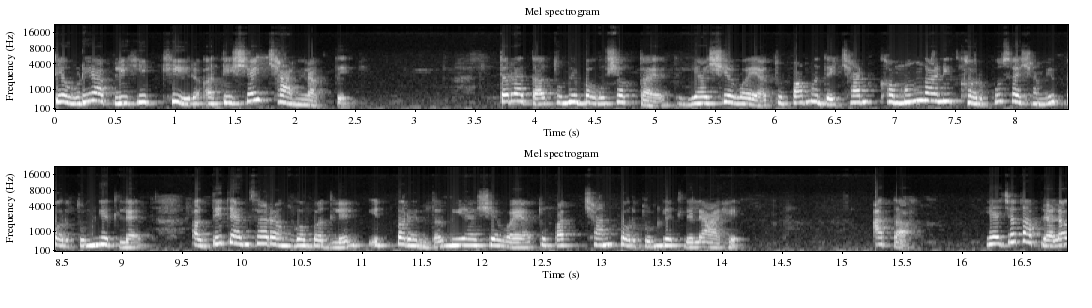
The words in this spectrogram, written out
तेवढी आपली ही खीर अतिशय छान लागते. तर आता तुम्ही बघू शकतायत या शेवया तुपामध्ये छान खमंग आणि खरपूस अशा मी परतून घेतल्या आहेत. अगदी त्यांचा रंग बदलेल इथपर्यंत मी या शेवया तुपात छान परतून घेतलेल्या आहेत. आता ह्याच्यात आपल्याला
